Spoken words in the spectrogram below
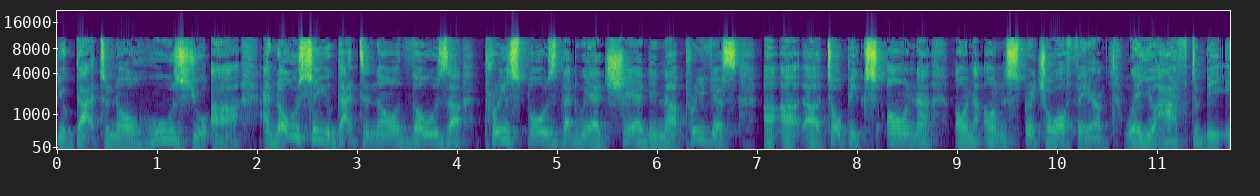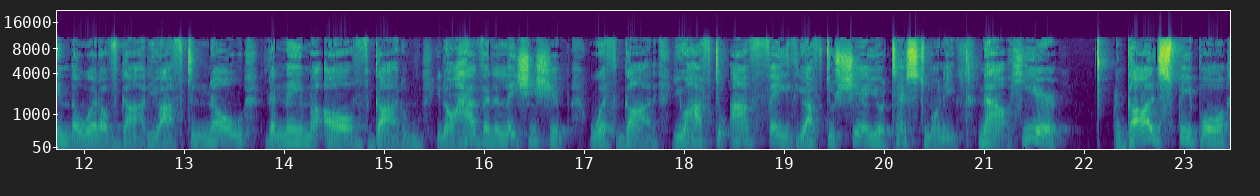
You got to know whose you are, and also you got to know those uh, principles that we had shared in our previous topic on, uh, on, on spiritual warfare where you have to be in the Word of God. You have to know the name of God. You know, have a relationship with God. You have to have faith. You have to share your testimony. Now, here, God's people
